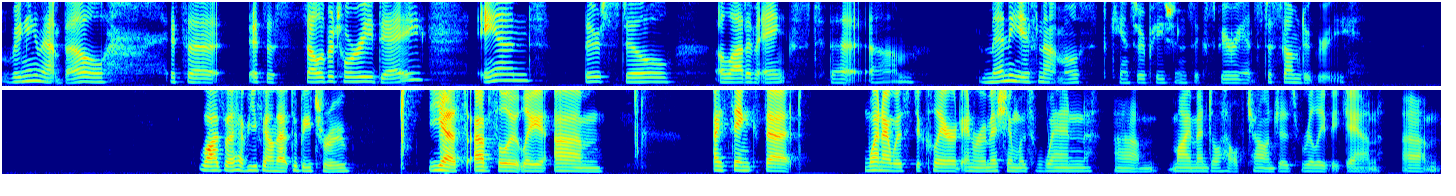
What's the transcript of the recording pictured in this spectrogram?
ringing that bell, it's a it's a celebratory day, and there's still a lot of angst that um, many, if not most, cancer patients experience to some degree. Liza, have you found that to be true? Yes, absolutely. Um, I think that when I was declared in remission was when um, my mental health challenges really began. Um,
